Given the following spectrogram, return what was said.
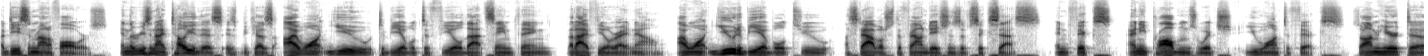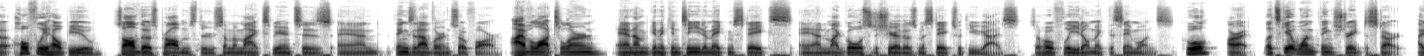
a decent amount of followers. And the reason I tell you this is because I want you to be able to feel that same thing that I feel right now. I want you to be able to establish the foundations of success and fix any problems which you want to fix. So I'm here to hopefully help you solve those problems through some of my experiences and things that I've learned so far. I have a lot to learn and I'm going to continue to make mistakes and my goal is to share those mistakes with you guys. So hopefully you don't make the same ones. Cool? All right. Let's get one thing straight to start. I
